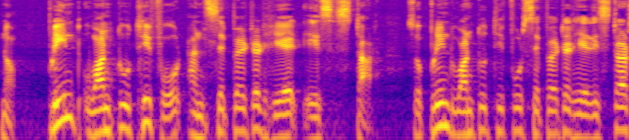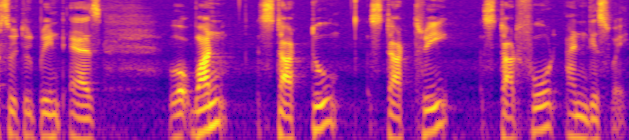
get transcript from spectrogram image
Now print 1 2 3 4 and separated here is star. So print 1 2 3 4 separated here is star so it will print as 1 start 2 start 3 start 4 and this way.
